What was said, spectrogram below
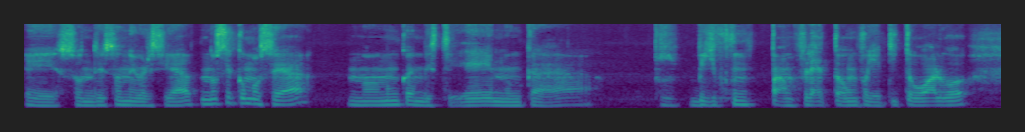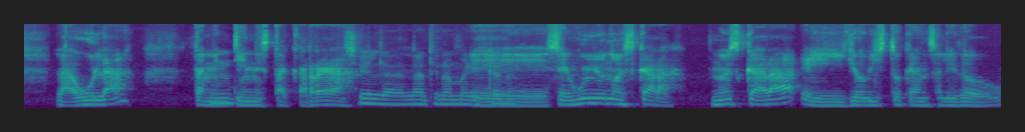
eh, son de esa universidad. No sé cómo sea, no nunca investigué, nunca pues, vi un panfleto, un folletito o algo. La ULA también mm. tiene esta carrera. Sí, la latinoamericana. Eh, según yo, no es cara. No es cara y yo he visto que han salido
